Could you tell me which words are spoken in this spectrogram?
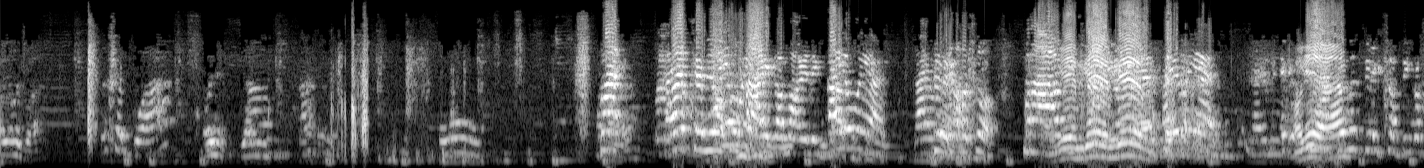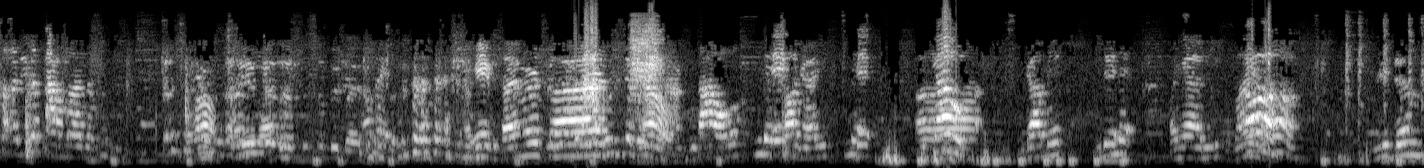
Ayaw ba? Nasagwa? Oy, yan. Oo. Ba't? Ba't kanyo kung tayo ka makinig? Kaya mo yan. Kaya mo yan. Game, game, game. Kaya mo yan. Okay, ah. Yung pinagsabi ko sa kanila, tama naman. Okay, timer start. Tao. Tao. Hindi. Bagay. Hindi. Ah, Ikaw. Gamit. Hindi. Pangyari. Oo. Rhythm.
